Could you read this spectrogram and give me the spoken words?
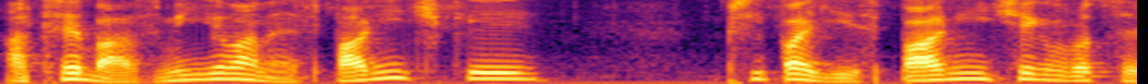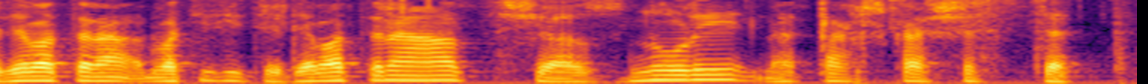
A třeba zmiňované spalničky, v případě spalníček v roce 2019 šel z nuly na takřka 600.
